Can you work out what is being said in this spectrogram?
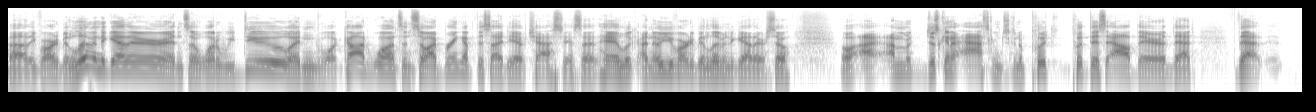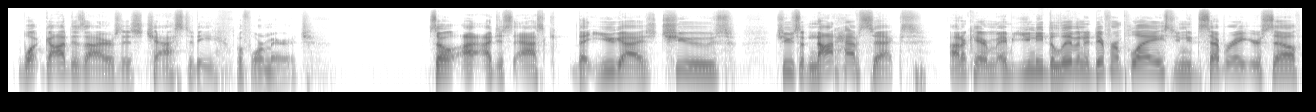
uh, they've already been living together, and so what do we do, and what God wants, and so I bring up this idea of chastity. I said, hey, look, I know you've already been living together, so well, I, I'm just going to ask. I'm just going to put put this out there that that what God desires is chastity before marriage. So I, I just ask that you guys choose choose to not have sex I don't care. Maybe you need to live in a different place. You need to separate yourself.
